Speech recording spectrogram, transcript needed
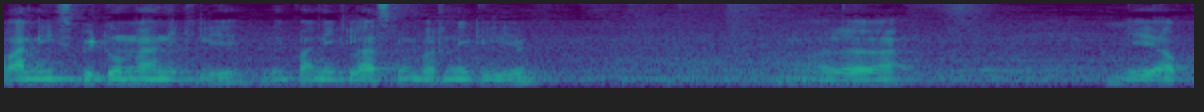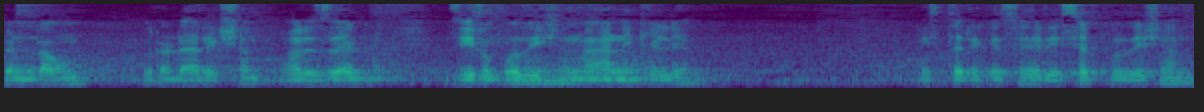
पानी स्पीडों में आने के लिए, ये पानी ग्लास में भरने के लिए। और, ये अप एंड डाउन पूरा डायरेक्शन और जेड ज़ीरो पोजीशन में आने के लिए। इस तरीके से रिसेट पोजीशन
